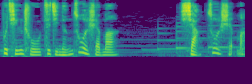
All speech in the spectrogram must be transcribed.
不清楚自己能做什么。想做什么？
